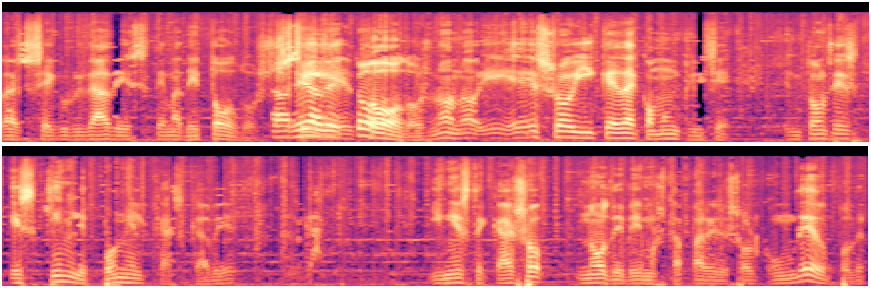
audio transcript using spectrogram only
la seguridad es tema de todos. Tarea de todos. todos. No, no, y eso y queda como un cliché. Entonces, es quien le pone el cascabel al gato. Y en este caso, no debemos tapar el sol con un dedo. Poder,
